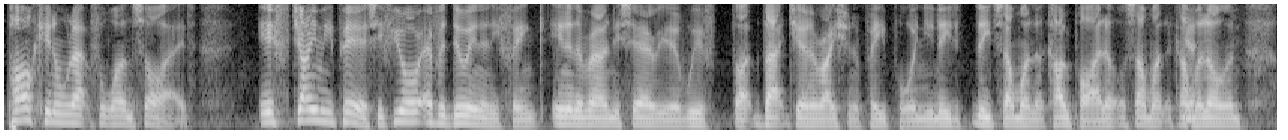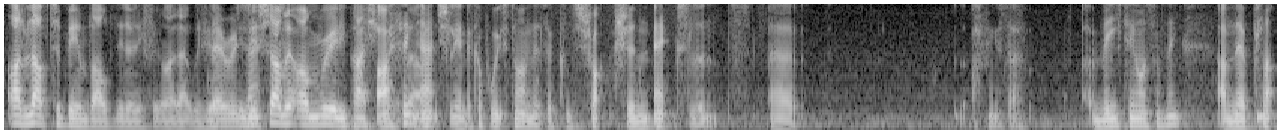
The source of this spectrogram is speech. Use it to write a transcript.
parking all that for one side. If Jamie Pierce, if you're ever doing anything in and around this area with like that generation of people, and you need need someone to co-pilot or someone to come Yeah. along, and I'd love to be involved in anything like that with you There is it's something I'm really passionate I think about. actually in a couple of weeks' time there's a construction excellence. Uh, I think it's a, a meeting or something, and they're pl-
